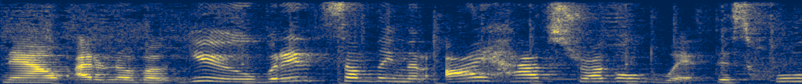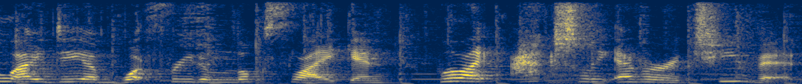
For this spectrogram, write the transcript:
Now, I don't know about you, but it's something that I have struggled with this whole idea of what freedom looks like and will I actually ever achieve it?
